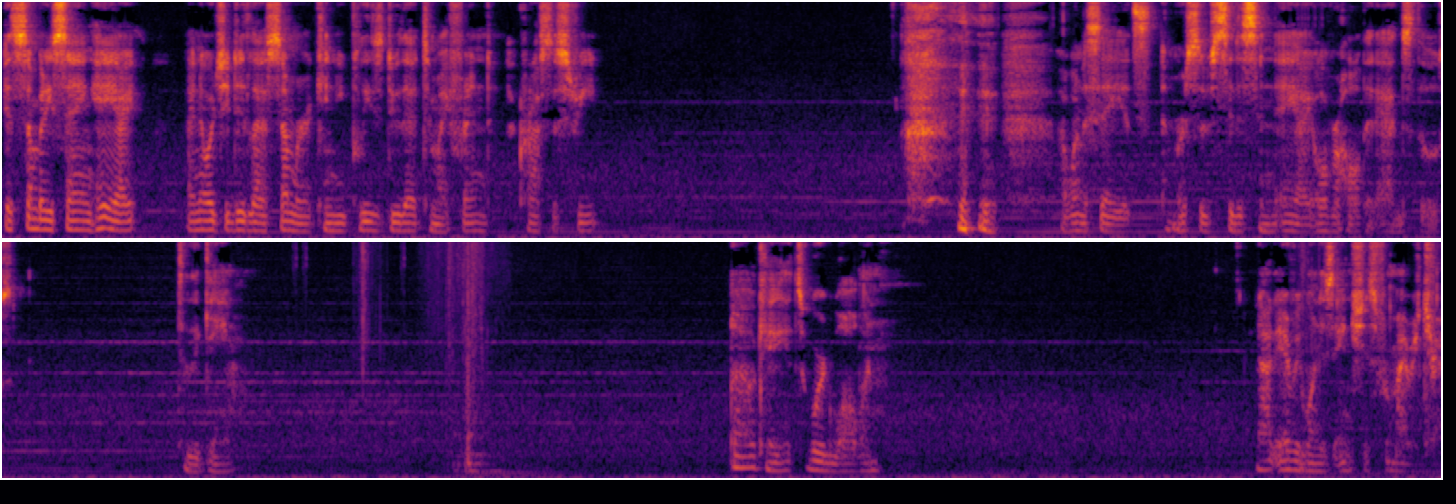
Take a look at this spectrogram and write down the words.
it's somebody saying, "Hey, I I know what you did last summer. Can you please do that to my friend across the street?" I want to say it's immersive citizen AI overhaul that adds those to the game. Okay, it's word Walwyn. Not everyone is anxious for my return.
